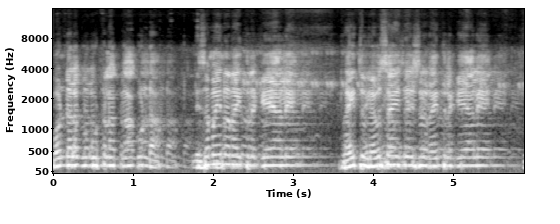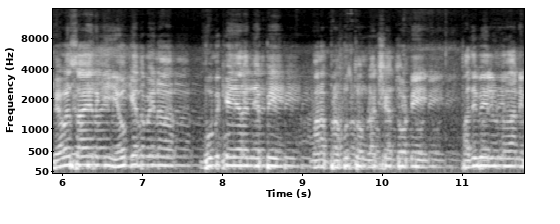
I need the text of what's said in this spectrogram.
కొండలకు గుట్టలకు కాకుండా నిజమైన రైతులకు వేయాలి. రైతు వ్యవసాయం చేసిన రైతులకు వేయాలి వ్యవసాయానికి యోగ్యతమైన భూమికి వేయాలని చెప్పి మన ప్రభుత్వం లక్ష్యంతో పదివేలు ఉన్నదాన్ని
